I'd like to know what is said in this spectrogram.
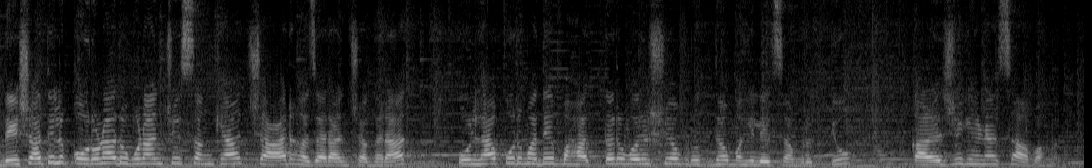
देशातील कोरोना रुग्णांची संख्या चार हजारांच्या घरात. कोल्हापूरमध्ये बहात्तर वर्षीय वृद्ध महिलेचा मृत्यू. काळजी घेण्याचं आवाहन.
